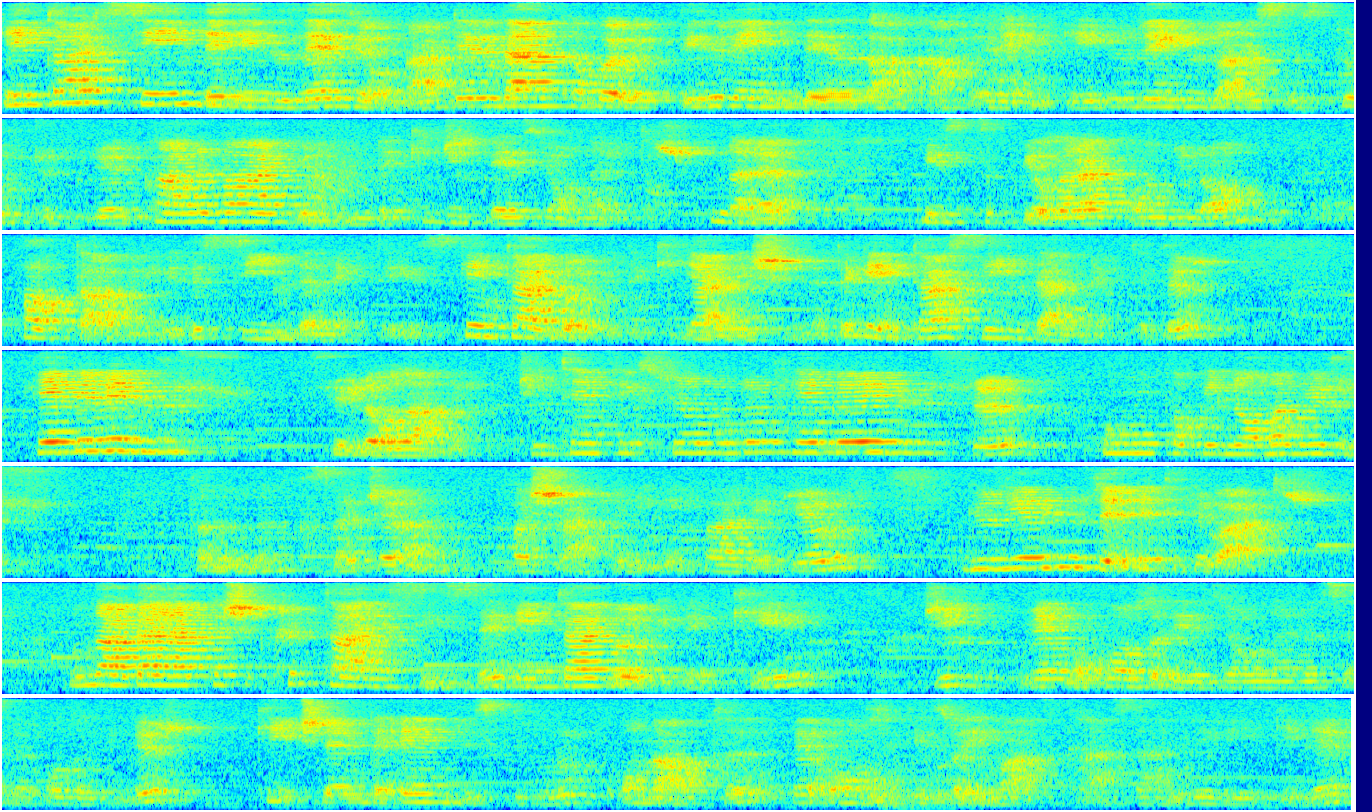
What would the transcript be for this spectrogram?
Genital sil dediğimiz lezyonlar deriden kabarık, deri renginde ya da daha kahverengi, yüzey düzensiz, pürtüklü, karnabahar görünümündeki cilt lezyonlarıdır. Bunlara biz tıbbi olarak kondilom, halk tabiriyle de sil demekteyiz. Genital bölgedeki yerleşimine de genital sil denmektedir. HPV virüsüyle olan bir cilt enfeksiyonudur. HPV virüsü human papilloma virüs tanımının kısaca baş harfleriyle ifade ediyoruz. 120'nin üzerinde tipi vardır. Bunlardan yaklaşık 40 tanesi ise genital bölgedeki cilt ve mukoza lezyonlarına sebep olabilir ki içlerinde en riskli grup 16 ve 18 rahim ağzı kanserleriyle ilgili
